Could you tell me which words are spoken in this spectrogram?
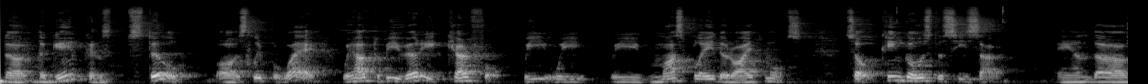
the, the game can still uh, slip away. We have to be very careful. We, we, we must play the right moves. So king goes to c7. And uh,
